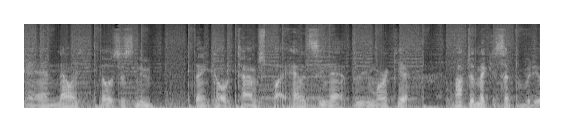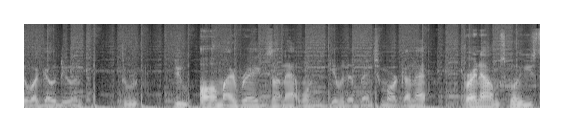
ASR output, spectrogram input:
and now I know it's this new thing called Time Spy. Haven't seen that 3D Mark yet. I'll have to make a separate video where I go doing do all my rigs on that one, give it a benchmark on that. But right now I'm just going to use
